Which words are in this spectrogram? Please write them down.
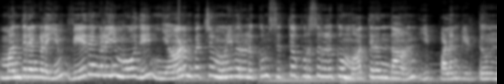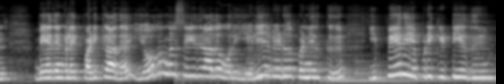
மந்திரங்களையும் வேதங்களையும் மோதி ஞானம் பெற்ற முனிவர்களுக்கும் சித்த புருஷர்களுக்கும் மாத்திரம்தான் இப்பலன் கிட்டும். வேதங்களை படிக்காத யோகங்கள் செய்திராத ஒரு எளிய வேடுவ பெண்ணிற்கு இப்பேறு எப்படி கிட்டியது?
